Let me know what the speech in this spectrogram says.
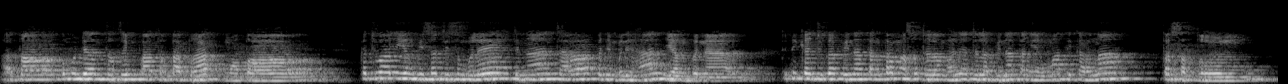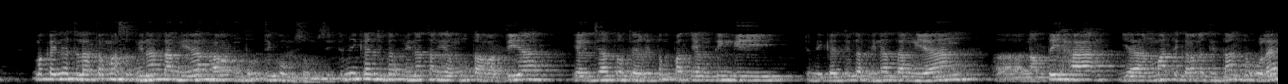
atau kemudian tertimpa tertabrak motor. Kecuali yang bisa disembelih dengan cara penyembelihan yang benar Demikian juga binatang termasuk dalam halnya adalah binatang yang mati karena tersetrum. Maka ini adalah termasuk binatang yang haram untuk dikonsumsi. Demikian juga binatang yang mutawadiyah yang jatuh dari tempat yang tinggi. Demikian juga binatang yang e, natihah yang mati karena ditanduk oleh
